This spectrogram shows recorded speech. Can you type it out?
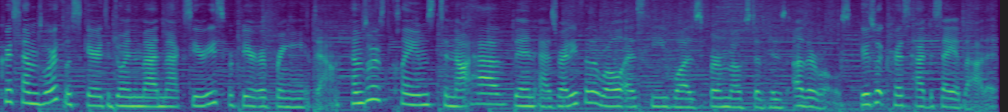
Chris Hemsworth was scared to join the Mad Max series for fear of bringing it down. Hemsworth claims to not have been as ready for the role as he was for most of his other roles. Here's what Chris had to say about it.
